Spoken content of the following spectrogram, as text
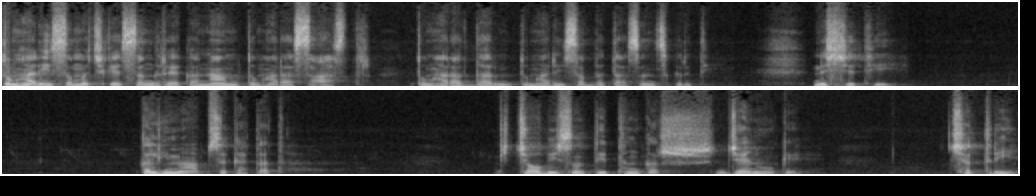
तुम्हारी समझ के संग्रह का नाम तुम्हारा शास्त्र, तुम्हारा धर्म, तुम्हारी सभ्यता, संस्कृति। निश्चित ही कल ही मैं आपसे कहता था कि चौबीसों तीर्थंकर जैनों के छत्री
